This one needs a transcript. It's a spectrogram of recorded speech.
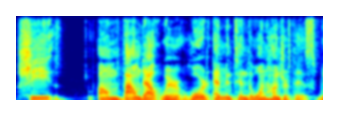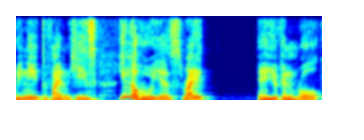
She um found out where Lord Edmonton the 100th is. We need to fight him. He's you know who he is, right? And you can roll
